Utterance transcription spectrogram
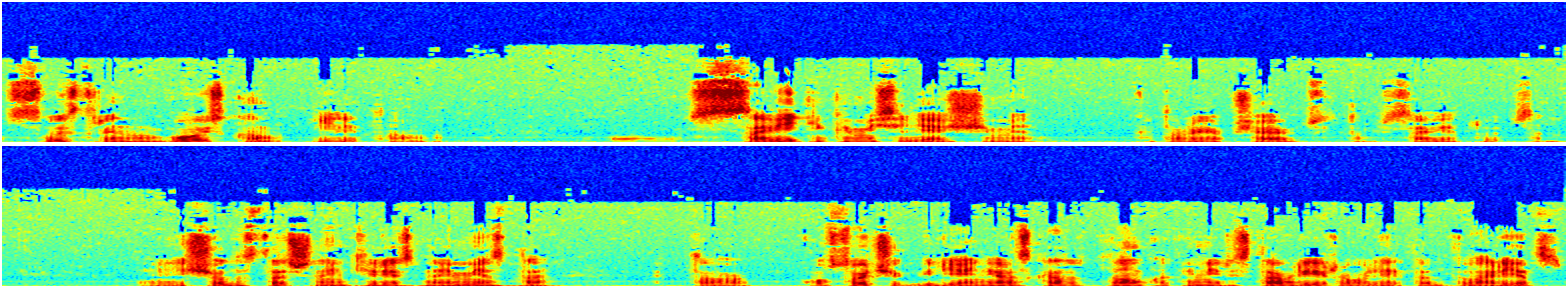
с выстроенным войском или там с советниками сидящими, которые общаются, там советуются. Еще достаточно интересное место – это кусочек, где они рассказывают о том, как они реставрировали этот дворец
